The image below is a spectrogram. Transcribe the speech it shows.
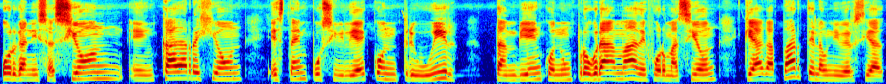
organización en cada región está en posibilidad de contribuir también con un programa de formación que haga parte de la universidad,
